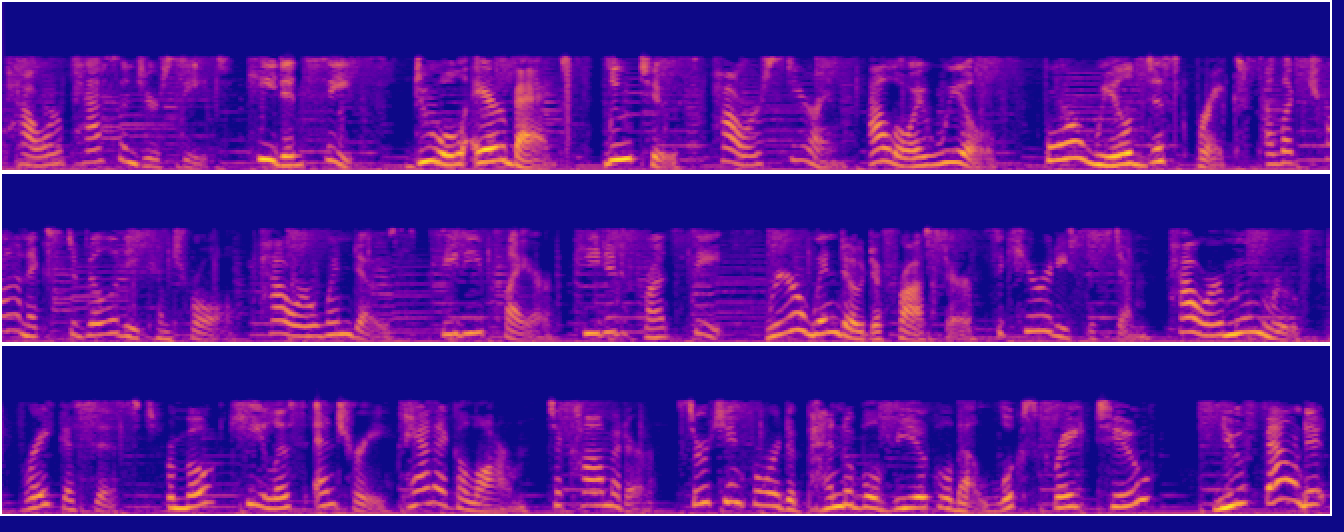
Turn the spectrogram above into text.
power passenger seat, heated seats, dual airbags, Bluetooth, power steering, alloy wheels, four-wheel disc brakes, electronic stability control, power windows, CD player, heated front seats, rear window defroster, security system, power moonroof, brake assist, remote keyless entry, panic alarm, tachometer. Searching for a dependable vehicle that looks great too? You found it,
